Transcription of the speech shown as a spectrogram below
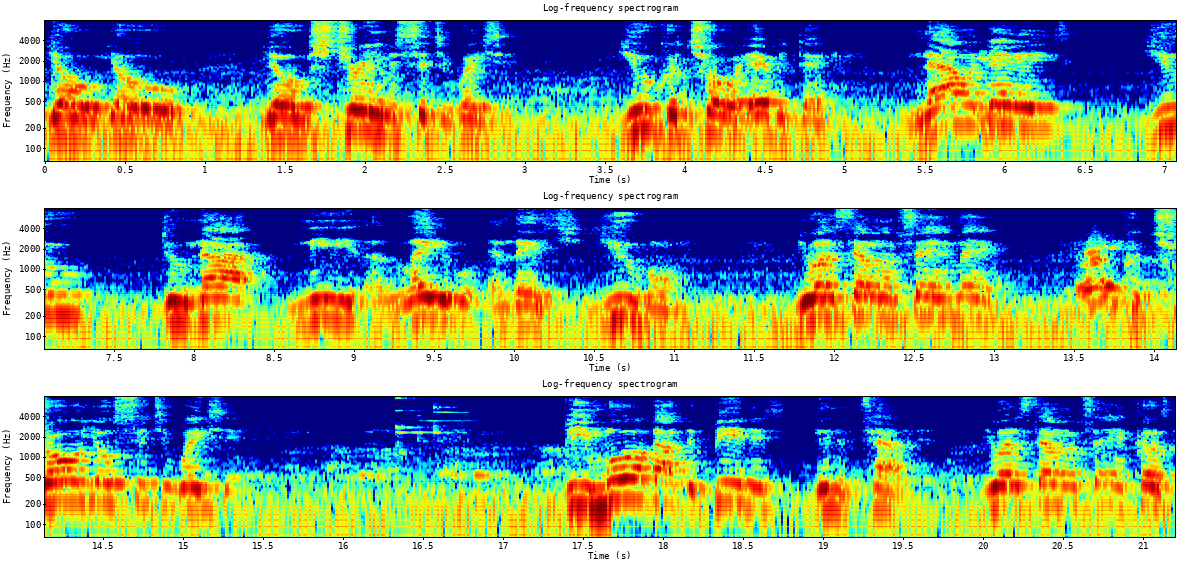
your your your streaming situation. You control everything. Nowadays, you do not need a label unless you want it. You understand what I'm saying, man? Right. Control your situation. Be more about the business than the talent. You understand what I'm saying? Because,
